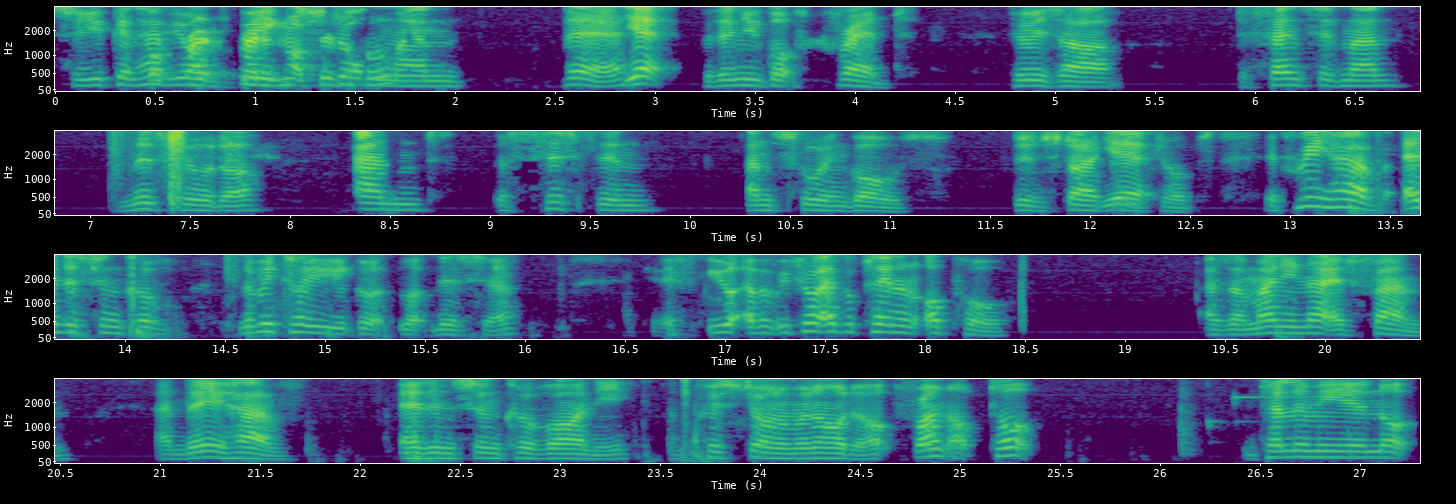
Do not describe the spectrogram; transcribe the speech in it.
so you can have your Fred- Fred big not strong man there. Yeah, But then you've got Fred, who is a defensive man, midfielder, and assisting and scoring goals, doing striking Yeah. jobs. If we have Edinson, Cav- let me tell you, you got like this, yeah. If you ever, if you're ever playing an Oppo as a Man United fan, and they have Edinson Cavani and Cristiano Ronaldo up front, up top, you're telling me you're not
